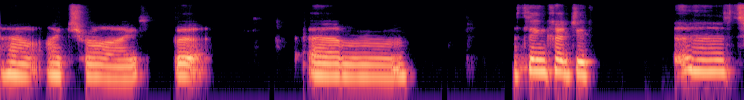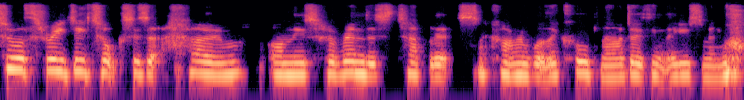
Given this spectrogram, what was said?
how I tried but um I think I did uh, two or three detoxes at home on these horrendous tablets. I can't remember what they're called now. I don't think they use them anymore,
